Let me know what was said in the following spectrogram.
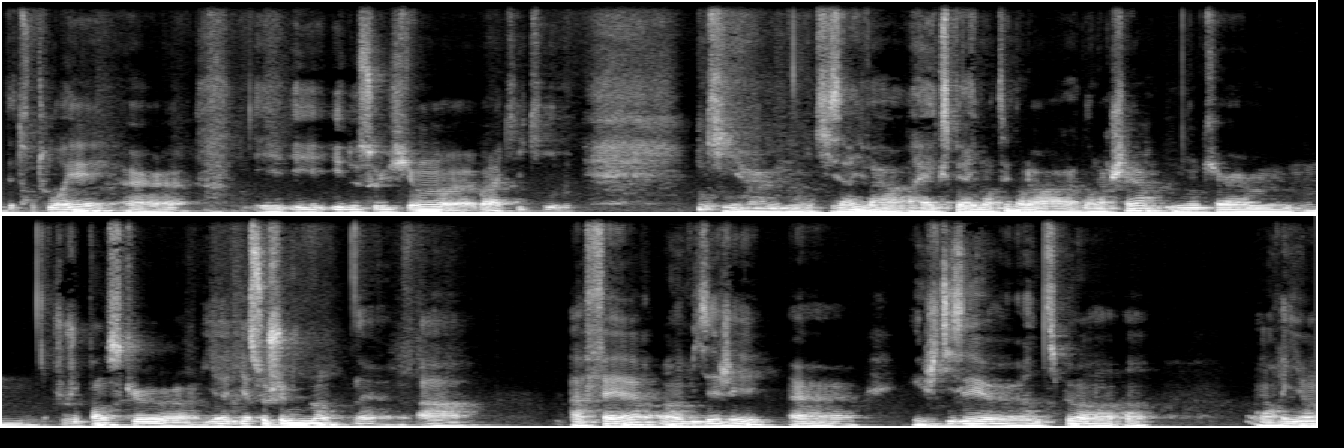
d'être entourés et, et, de solutions voilà, qui euh, qu'ils arrivent à, expérimenter dans leur, dans leur chair. Donc, euh, je pense qu'il y, a, y a ce cheminement euh, à, à faire, à envisager. et je disais un petit peu en, en, riant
